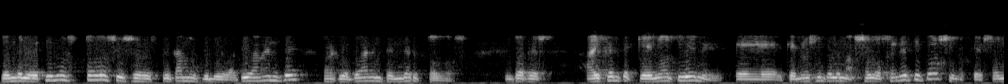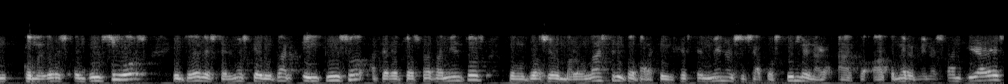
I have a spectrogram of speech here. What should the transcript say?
donde le decimos todo y se lo explicamos divulgativamente para que lo puedan entender todos. Entonces, hay gente que no tiene, eh, que no es un problema solo genético, sino que son comedores compulsivos, entonces tenemos que educar e incluso hacer otros tratamientos, como puede ser un balón gástrico para que ingesten menos y se acostumbren a, comer menos cantidades,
